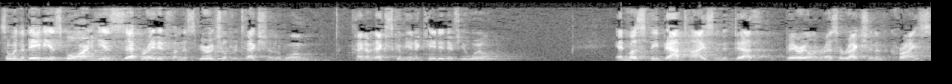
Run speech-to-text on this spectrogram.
So when the baby is born, he is separated from the spiritual protection of the womb, kind of excommunicated, if you will, and must be baptized in the death, burial, and resurrection of Christ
